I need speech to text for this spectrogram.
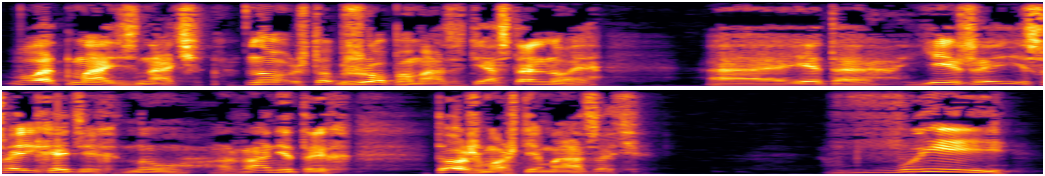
Вот мать, значит. Ну, чтоб жопу мазать и остальное. А это... Ей же и своих этих, ну, ранитых тоже можете мазать». «Вы...» —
